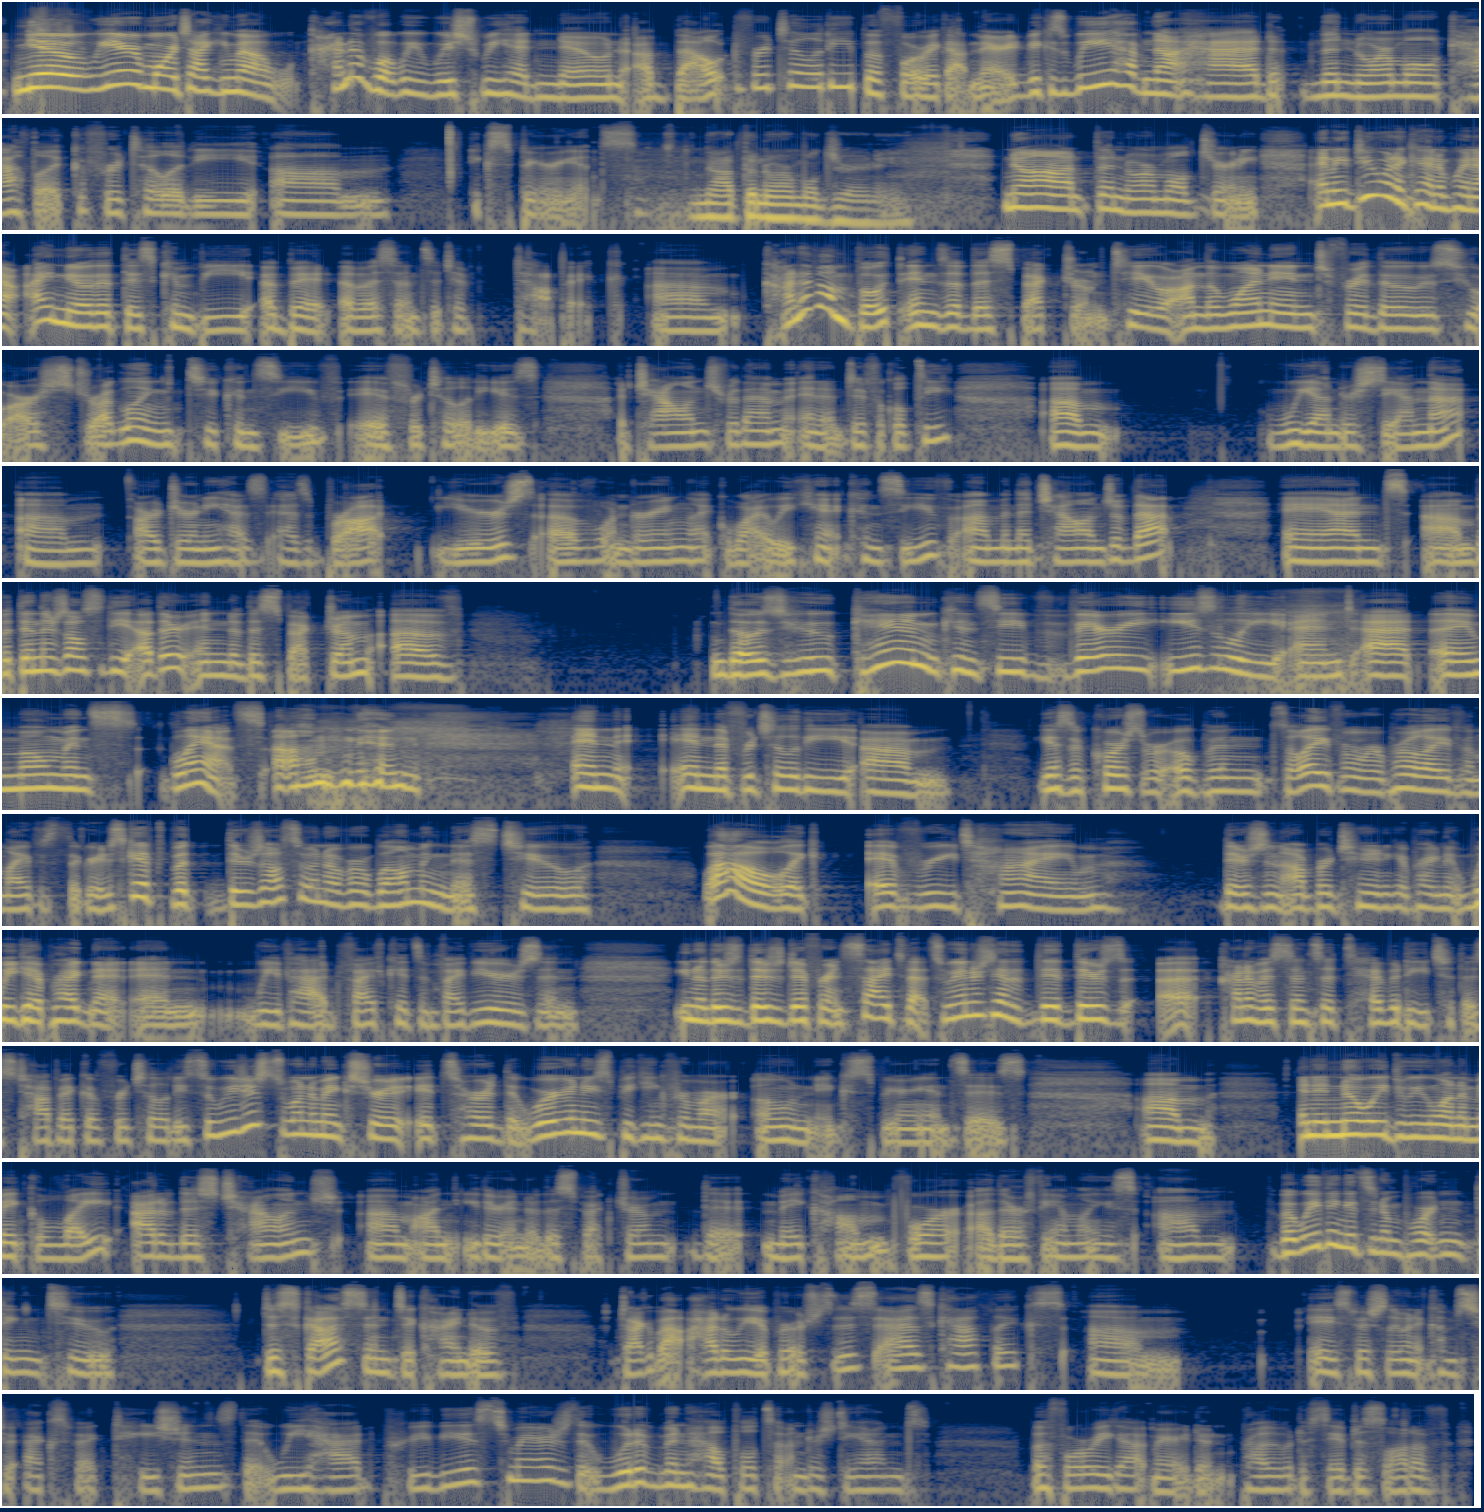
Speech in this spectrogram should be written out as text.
No, we are more talking about kind of what we wish we had known about fertility before we got married, because we have not had the normal Catholic fertility um, experience. Not the normal journey. Not the normal journey. And I do want to kind of point out I know that this can be a bit of a sensitive topic, um, kind of on both ends of the spectrum, too. On the one end, for those who are struggling to conceive, if fertility is a challenge for them and a difficulty, um, we understand that. Um, our journey has, has brought years of wondering like why we can't conceive um, and the challenge of that and um, but then there's also the other end of the spectrum of those who can conceive very easily and at a moment's glance. Um, and and in the fertility, um, yes, of course, we're open to life and we're pro life and life is the greatest gift, but there's also an overwhelmingness to, wow, like every time there's an opportunity to get pregnant, we get pregnant, and we've had five kids in five years, and you know there's there's a different side to that. So we understand that there's a kind of a sensitivity to this topic of fertility. So we just want to make sure it's heard that we're going to be speaking from our own experiences. Um, and in no way do we want to make light out of this challenge um, on either end of the spectrum that may come for other families. Um, but we think it's an important thing to discuss and to kind of talk about how do we approach this as Catholics. Um, especially when it comes to expectations that we had previous to marriage that would have been helpful to understand before we got married and probably would have saved us a lot of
